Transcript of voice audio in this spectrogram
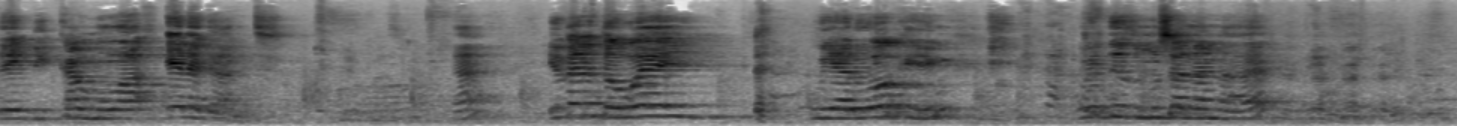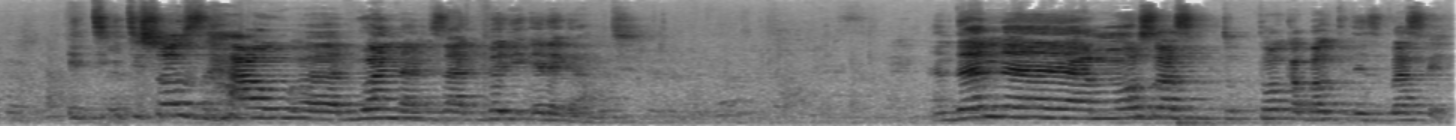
they become more elegant. Huh? Even the way we are walking with this umushanana, eh? It, it shows how uh, Rwandans are very elegant. And then uh, I'm also asked to talk about this basket.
